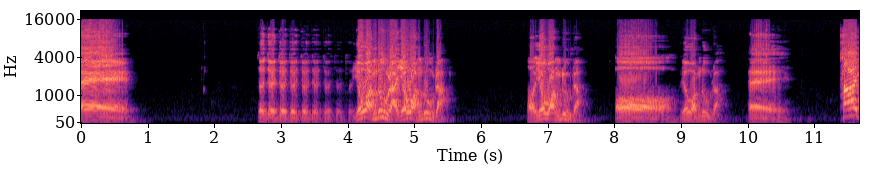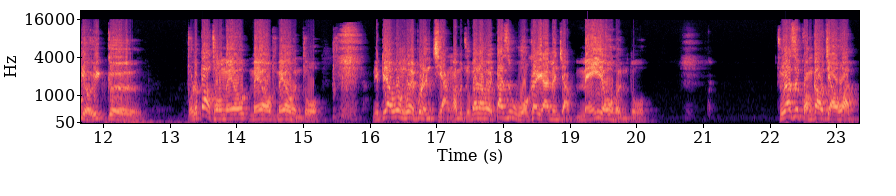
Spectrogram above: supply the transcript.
哎。对对对对对对对对对，有网路啦，有网路啦，哦，有网路啦，哦，有网路啦，哎，他有一个，我的报酬没有没有没有很多，你不要问我也不能讲，他们主办单位，但是我可以跟他们讲，没有很多，主要是广告交换，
